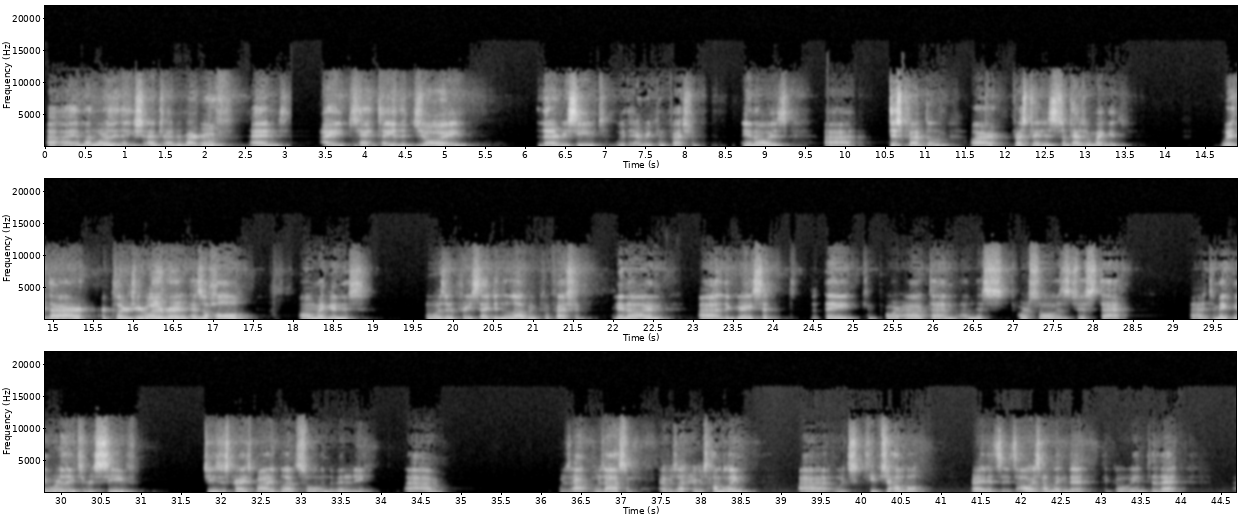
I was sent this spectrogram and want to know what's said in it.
uh, I am unworthy that you should enter under my roof, and I can't tell you the joy that I received with every confession. You know, is uh, disgruntled or frustrated. Sometimes we might get with our, our clergy or whatever as a whole, oh my goodness, I wasn't a priest I didn't love in confession, you know, and uh, the grace that, that they can pour out on, on this poor soul is just uh, uh, to make me worthy to receive Jesus Christ, body, blood, soul, and divinity. Um, was was awesome. It was it was humbling, uh, which keeps you humble, right? It's it's always humbling to to go into that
